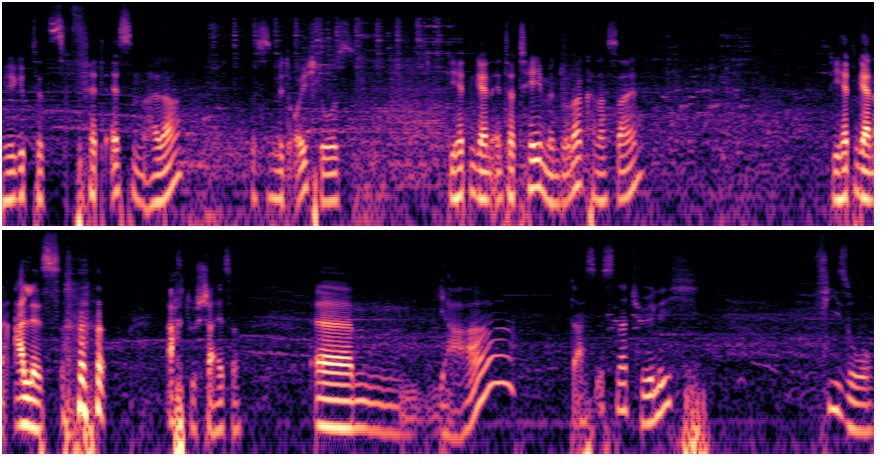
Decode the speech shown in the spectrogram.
hier gibt's jetzt Fett Essen, Alter. Was ist mit euch los? Die hätten gern Entertainment, oder? Kann das sein? Die hätten gern alles. Ach du Scheiße. Ähm, ja. Das ist natürlich Fiso.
